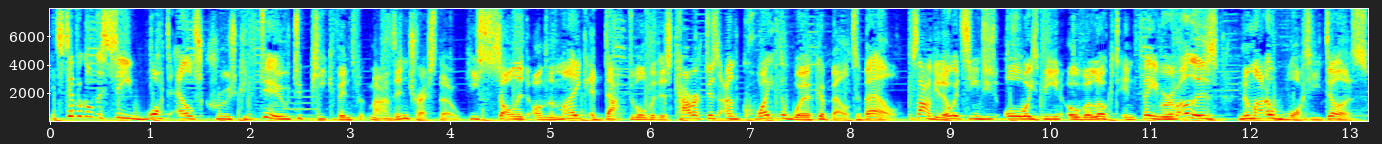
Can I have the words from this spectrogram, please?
It's difficult to see what else Crews could do to pique Vince McMahon's interest, though. He's solid on the mic, adaptable with his characters, and quite the worker bell to bell. Sadly, though, it seems he's always been overlooked in favour of others, no matter what he does.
